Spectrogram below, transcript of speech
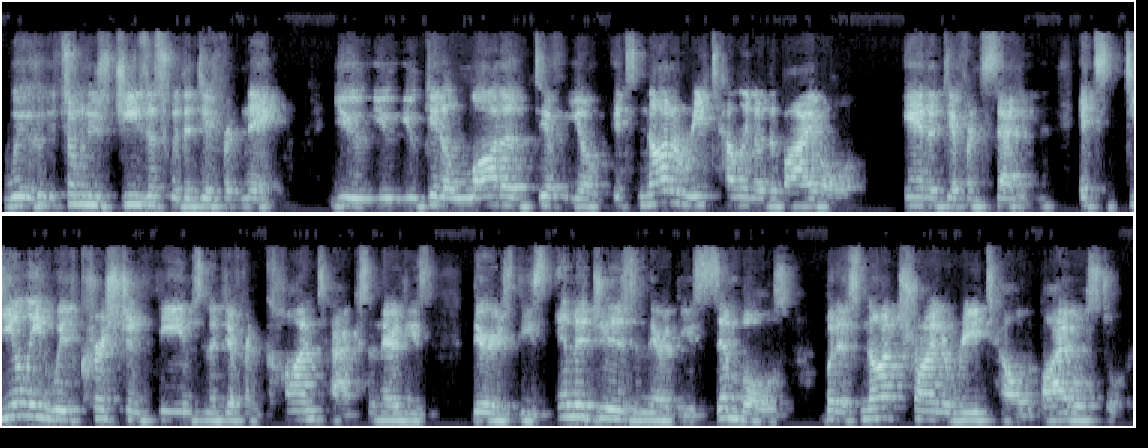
who, someone who's Jesus with a different name. You you you get a lot of different. You know, it's not a retelling of the Bible in a different setting. It's dealing with Christian themes in a different context, and there are these there's these images and there are these symbols, but it's not trying to retell the Bible story.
